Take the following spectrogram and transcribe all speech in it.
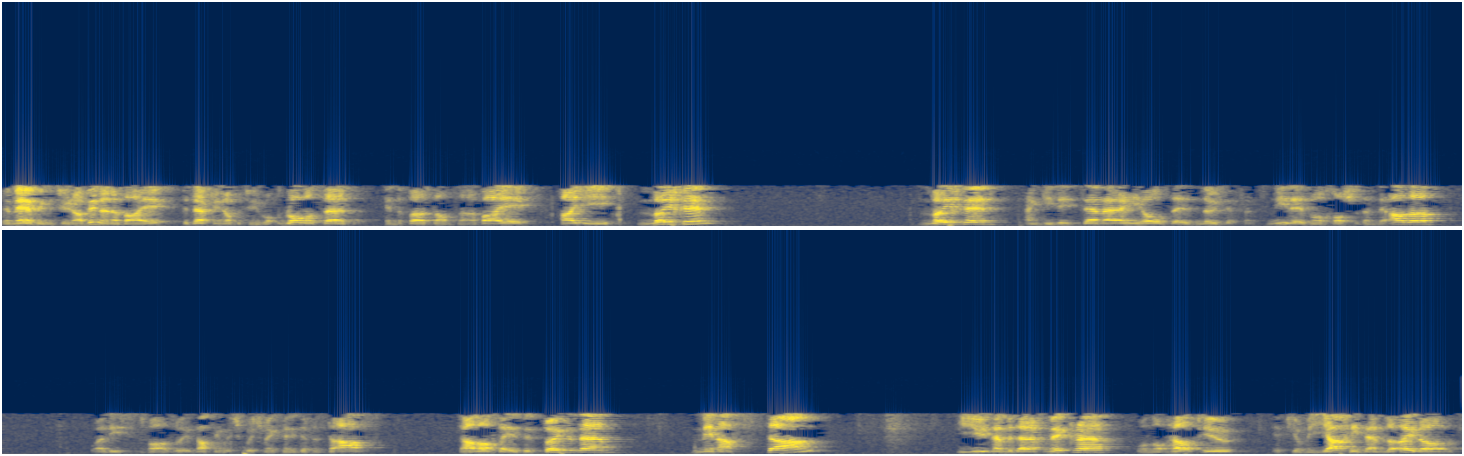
There may have been between Ravina and Abaye, but definitely not between what Rava said in the first answer and Abaye, i.e. Moichin, Moichin and Gizeh Zemer, he holds there is no difference. Neither is more chosher than the other, well at least as far as nothing which, which makes any difference to us. The halacha is with both of them, minastam, you use them b'derech mikra, will not help you. If you're miyachid them la'olam,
